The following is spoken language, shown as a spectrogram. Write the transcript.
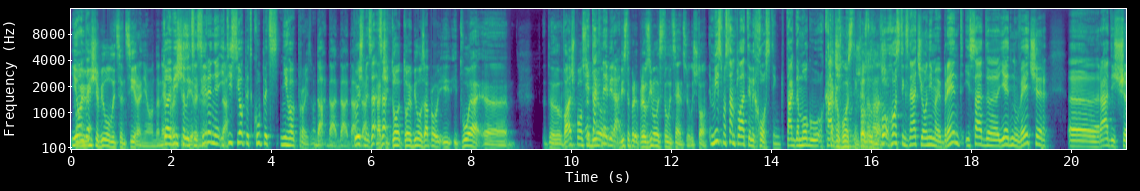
I to onda, bi više bilo licenciranje onda, ne to je više licenciranje Da. i ti si opet kupec njihovog proizvoda. Da, da, da. da, da. me, za- znači, to, to je bilo zapravo i, i tvoja... e, d- vaš posao E, tak bio... ne bi radio. Vi ste pre- preuzimali ste licenciju ili što? Mi smo sam platili hosting, tak da mogu Kakav okačiti... hosting? Što Što to to znači? znači? Ho- hosting znači oni imaju brand i sad e, jednu večer radiš e,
